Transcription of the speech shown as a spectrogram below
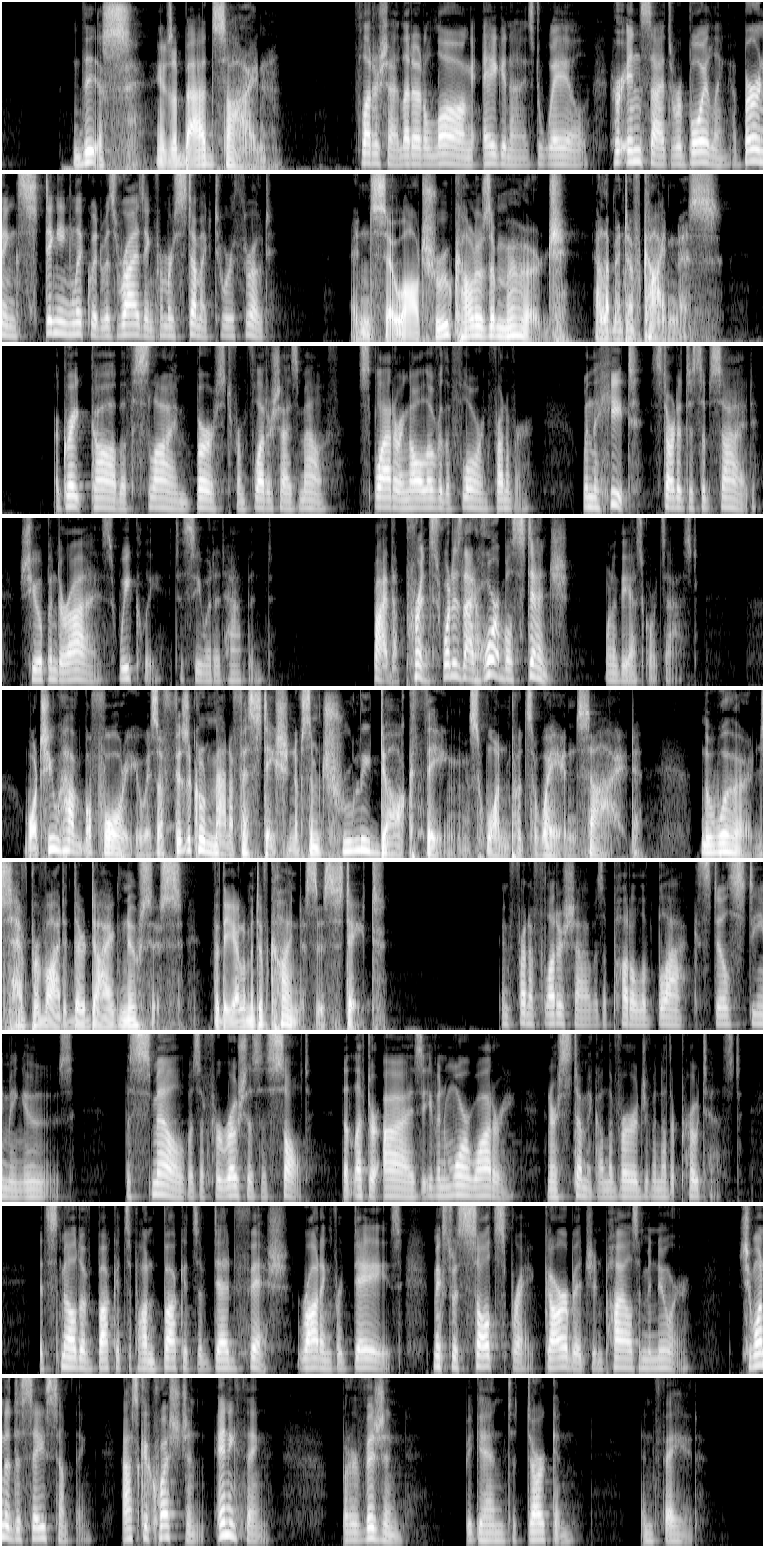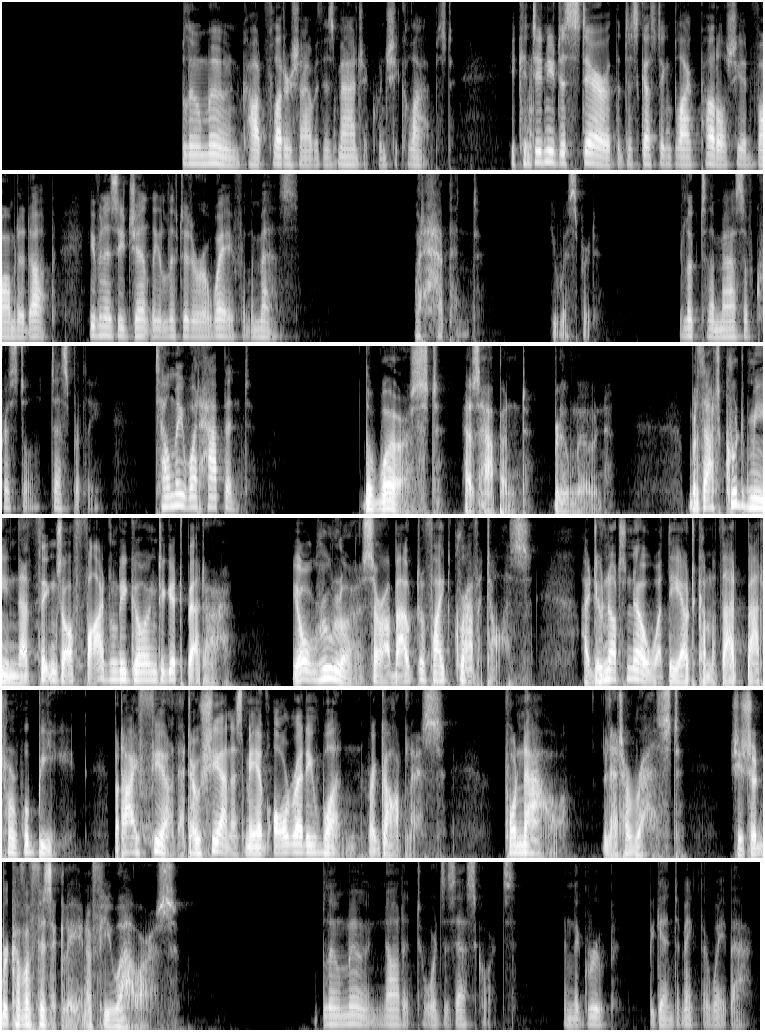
This is a bad sign. Fluttershy let out a long, agonized wail. Her insides were boiling. A burning, stinging liquid was rising from her stomach to her throat. And so our true colors emerge, element of kindness. A great gob of slime burst from Fluttershy's mouth, splattering all over the floor in front of her. When the heat started to subside, she opened her eyes weakly to see what had happened. By the prince, what is that horrible stench? One of the escorts asked. What you have before you is a physical manifestation of some truly dark things one puts away inside. The words have provided their diagnosis for the element of kindness's state. In front of Fluttershy was a puddle of black, still steaming ooze. The smell was a ferocious assault that left her eyes even more watery and her stomach on the verge of another protest. It smelled of buckets upon buckets of dead fish, rotting for days, mixed with salt spray, garbage, and piles of manure. She wanted to say something, ask a question, anything, but her vision began to darken and fade. Blue Moon caught Fluttershy with his magic when she collapsed. He continued to stare at the disgusting black puddle she had vomited up, even as he gently lifted her away from the mess. What happened? he whispered. He looked to the mass of crystal desperately. Tell me what happened. The worst has happened, Blue Moon. But that could mean that things are finally going to get better. Your rulers are about to fight Gravitas. I do not know what the outcome of that battle will be, but I fear that Oceanus may have already won, regardless. For now, let her rest. She should recover physically in a few hours. Blue Moon nodded towards his escorts, and the group began to make their way back.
